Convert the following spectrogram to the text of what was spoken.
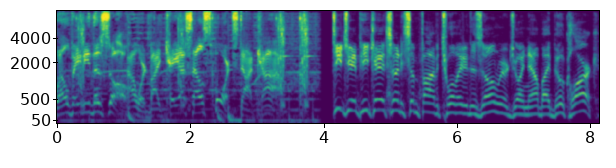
1280 The Zone. Powered by KSLSports.com. DJ and PK, it's 97.5 at 1280 The Zone. We are joined now by Bill Clark,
